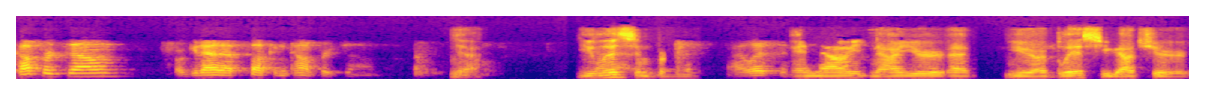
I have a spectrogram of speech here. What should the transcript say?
comfort zone or get out of that fucking comfort zone Yeah. you Yeah. listen bro I listen. and now now you're at you're at bliss you got your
